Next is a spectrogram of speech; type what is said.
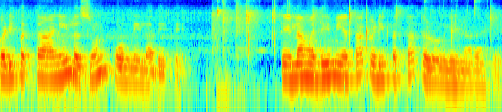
कढीपत्ता आणि लसूण फोडणीला देते. तेलामध्ये मी आता कढीपत्ता तळून घेणार आहे.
